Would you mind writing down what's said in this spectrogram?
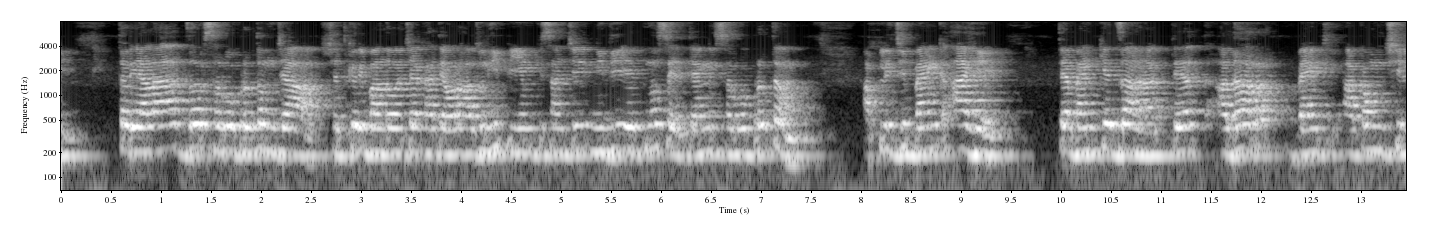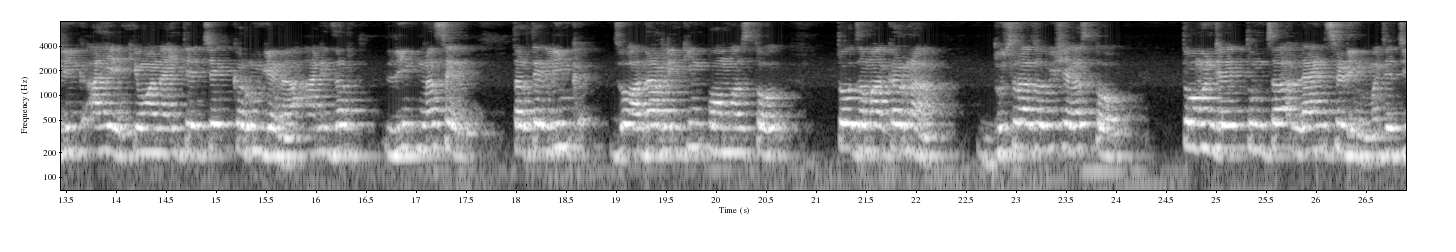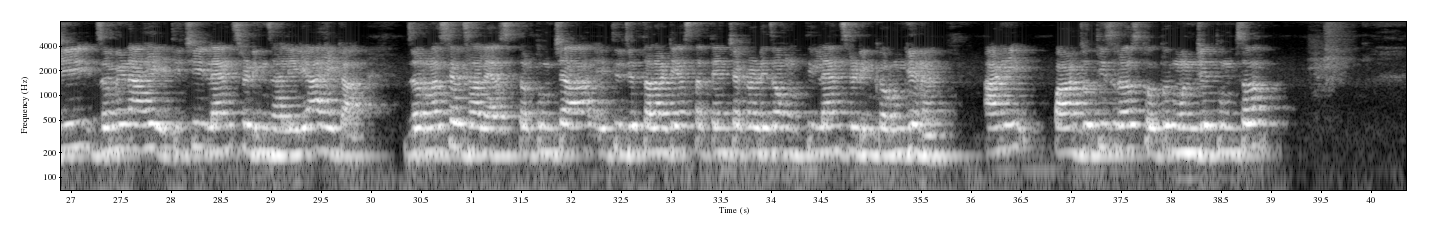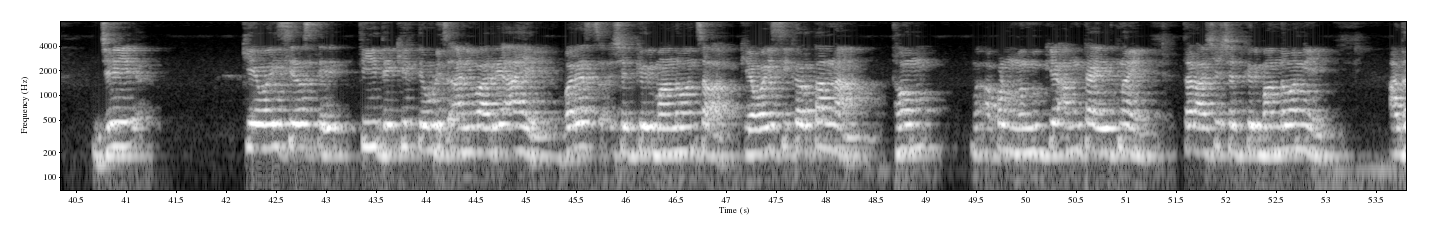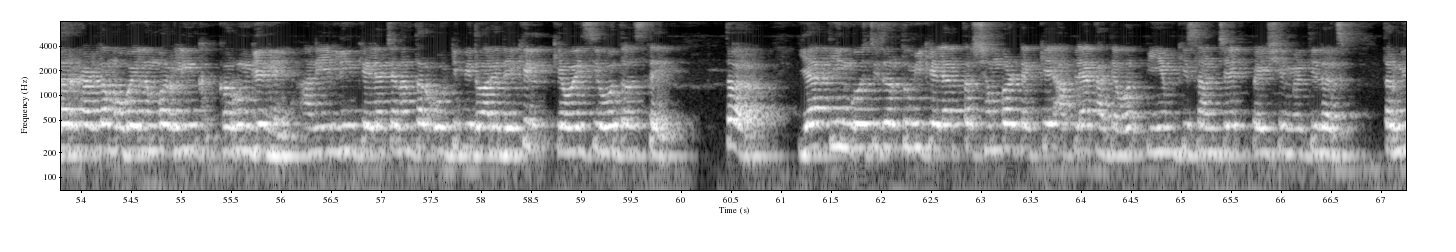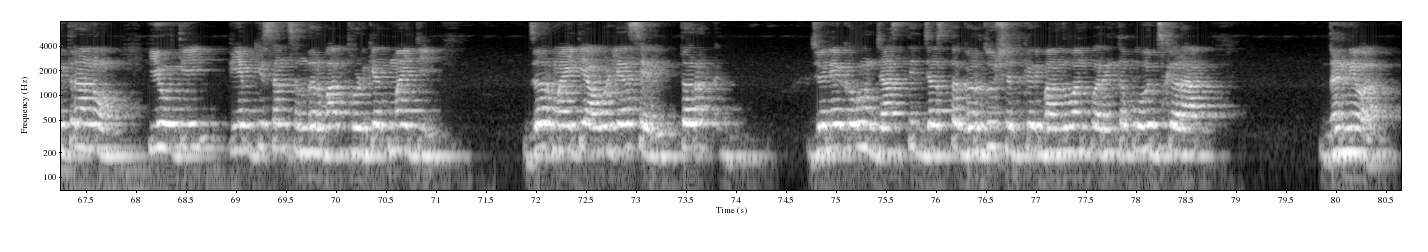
तर याला जर सर्वप्रथम ज्या शेतकरी बांधवांच्या खात्यावर अजूनही पी एम किसानचे निधी येत नसेल त्यांनी सर्वप्रथम आपली जी बँक आहे त्या बँकेत जाणं त्यात आधार बँक अकाउंटची लिंक आहे किंवा नाही ते चेक करून घेणं आणि जर लिंक नसेल तर ते लिंक जो आधार लिंकिंग फॉर्म असतो तो जमा करणं. दुसरा जो विषय असतो तो म्हणजे तुमचा लँड सीडिंग म्हणजे जी जमीन आहे तिची लँड सीडिंग झालेली आहे का? जर नसेल झाल्यास तर तुमच्या येथील जे तलाठी असतात त्यांच्याकडे जाऊन ती लँड सीडिंग करून घेणं. आणि पार्ट जो तिसरा असतो तो म्हणजे तुमचं जे केवायसी असते ती देखील तेवढीच अनिवार्य आहे. बऱ्याच शेतकरी बांधवांचा केवायसी करताना थंब आपण म्हणू की अंगठा येत नाही. तर असे शेतकरी बांधवांनी आधार कार्डला मोबाईल नंबर लिंक करून घेणे आणि लिंक केल्याच्यानंतर ओ टी पीद्वारे देखील केवायसी होत असते. तर या तीन गोष्टी जर तुम्ही केल्या तर शंभर टक्के आपल्या खात्यावर पी एम किसानचे पैसे मिळतीलच. तर मित्रांनो ही होती पी एम किसान संदर्भात थोडक्यात माहिती. जर माहिती आवडली असेल तर जेणेकरून जास्तीत जास्त गरजू शेतकरी बांधवांपर्यंत पोहोच करा. धन्यवाद.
